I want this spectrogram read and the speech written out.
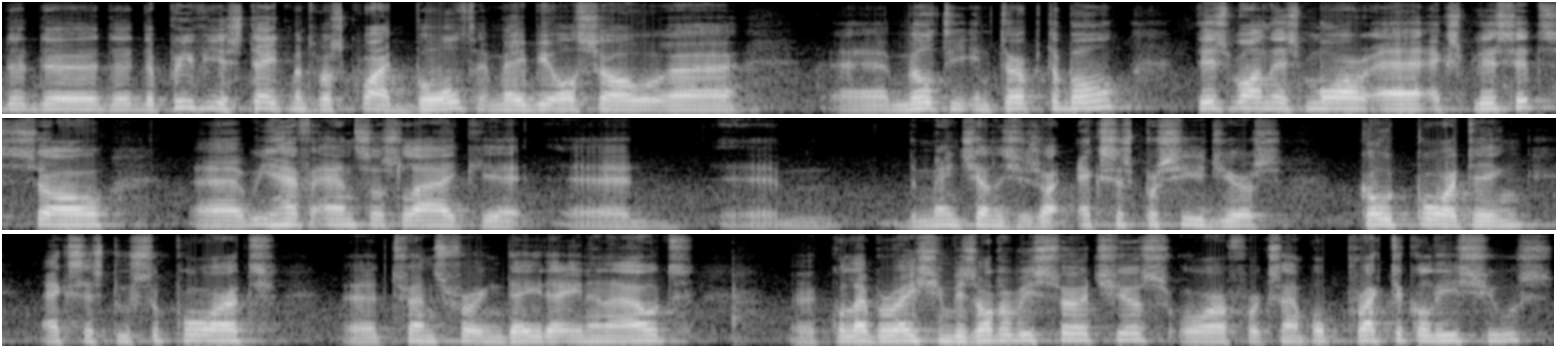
the, the, the previous statement was quite bold and maybe also uh, uh, multi-interpretable. This one is more uh, explicit, so uh, we have answers like uh, um, the main challenges are access procedures, code porting, access to support, transferring data in and out, collaboration with other researchers, or for example, practical issues,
